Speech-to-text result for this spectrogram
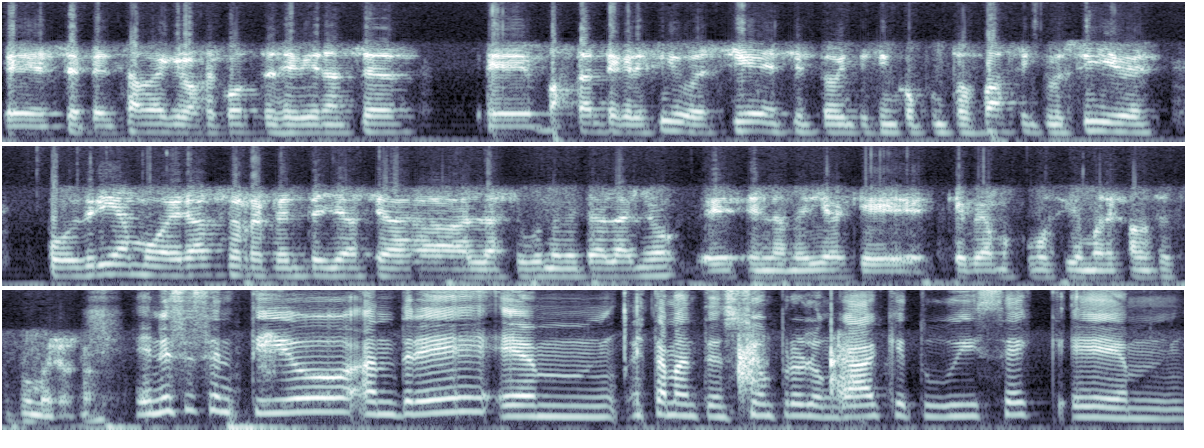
eh, se pensaba que los recortes debieran ser eh, bastante agresivos, de 100, 125 puntos base inclusive, podría moderarse de repente ya hacia la segunda mitad del año eh, en la medida que, veamos cómo siguen manejando estos números. En ese sentido, Andrés, em, esta mantención prolongada que tú dices, eh,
